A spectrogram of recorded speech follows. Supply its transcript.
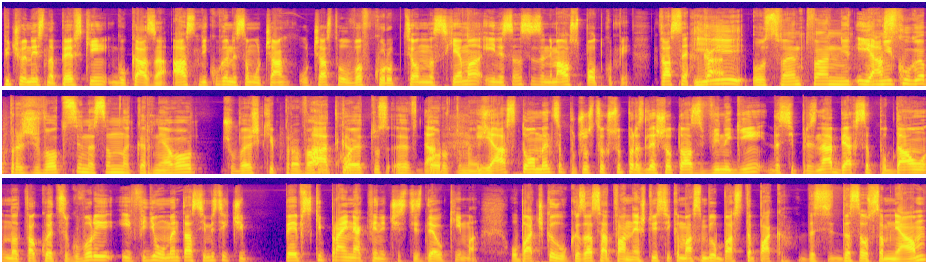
Пичове наистина Певски го каза, аз никога не съм уча, участвал в корупционна схема и не съм се занимавал с подкупи. Това се... И освен това, ни, И аз- никога през живота си не съм накърнявал човешки права, А, така. което е второто нещо. И аз в този момент се почувствах супер зле, защото аз винаги, да си призная, бях се подал на това, което се говори и в един момент аз си мислех, че Певски прави някакви нечисти сделки има. Обаче като го каза сега това нещо и си към аз съм бил бас тапака, да, си, да се усъмнявам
